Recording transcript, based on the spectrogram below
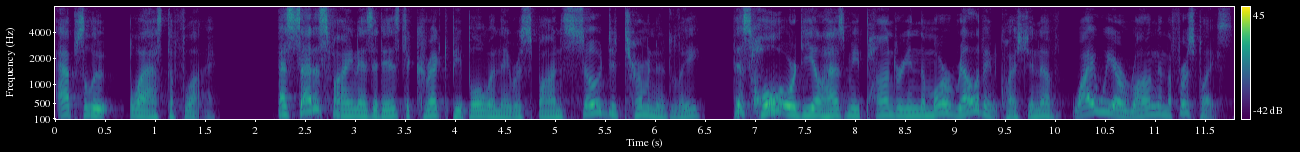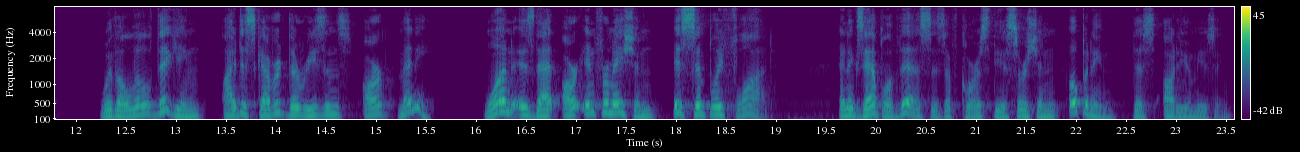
absolute blast to fly. As satisfying as it is to correct people when they respond so determinedly, this whole ordeal has me pondering the more relevant question of why we are wrong in the first place. With a little digging, I discovered the reasons are many. One is that our information is simply flawed. An example of this is, of course, the assertion opening this audio musing.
